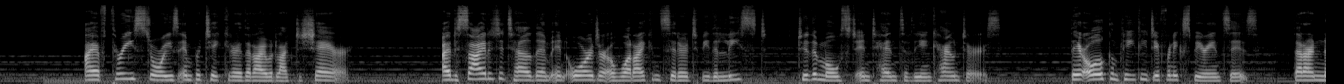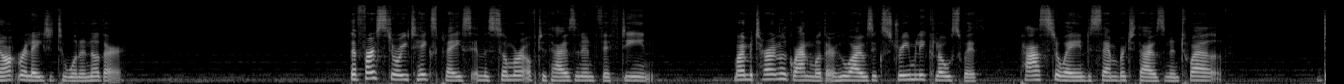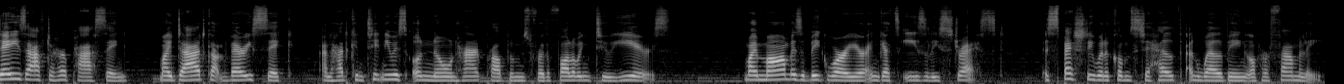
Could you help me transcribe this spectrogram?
I have three stories in particular that I would like to share. I decided to tell them in order of what I consider to be the least to the most intense of the encounters. They are all completely different experiences that are not related to one another. The first story takes place in the summer of 2015. My maternal grandmother, who I was extremely close with, passed away in December 2012. Days after her passing, my dad got very sick and had continuous unknown heart problems for the following two years. My mom is a big worrier and gets easily stressed, especially when it comes to health and well being of her family.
